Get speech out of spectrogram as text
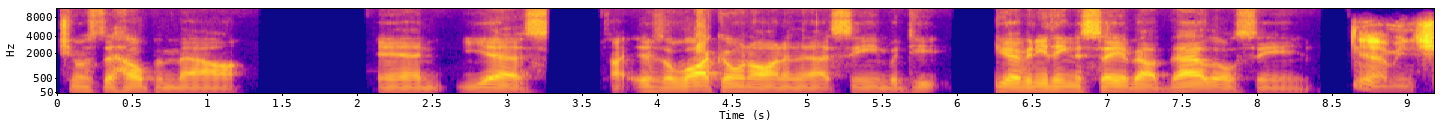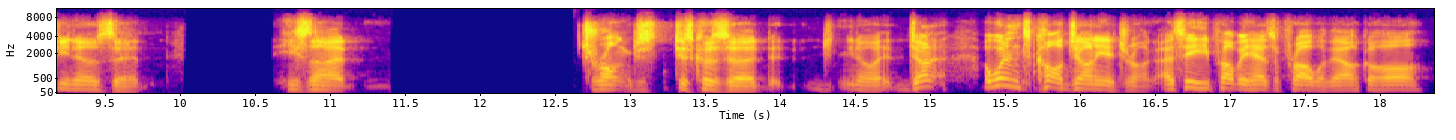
She wants to help him out. And yes, there's a lot going on in that scene. But do you, do you have anything to say about that little scene? Yeah, I mean, she knows that he's not drunk just just because uh, you know John. I wouldn't call Johnny a drunk. I'd say he probably has a problem with alcohol.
